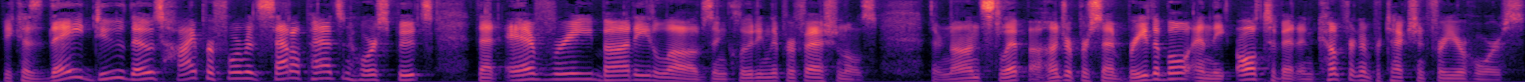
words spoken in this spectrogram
because they do those high performance saddle pads and horse boots that everybody loves, including the professionals. They're non slip, 100% breathable, and the ultimate in comfort and protection for your horse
